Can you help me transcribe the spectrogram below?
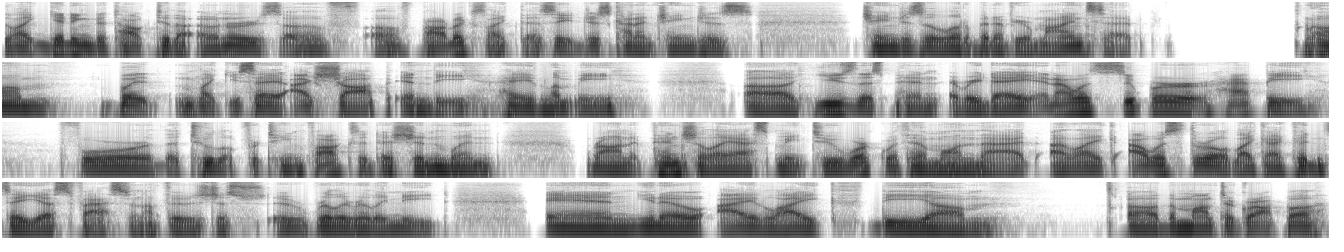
like getting to talk to the owners of of products like this, it just kind of changes changes a little bit of your mindset. Um, but like you say, I shop in the hey, let me uh, use this pen every day, and I was super happy for the Tulip for Team Fox edition when Ron at Pen Chalet asked me to work with him on that. I like I was thrilled. Like I couldn't say yes fast enough. It was just really really neat, and you know I like the um uh, the Montegrappa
